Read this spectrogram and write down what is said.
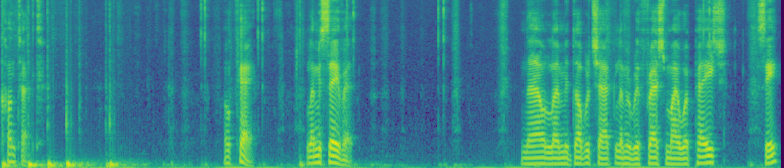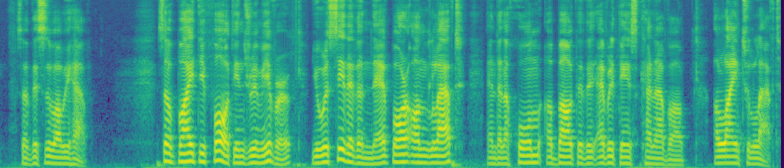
contact. Okay, let me save it. Now let me double check, let me refresh my web page. See? So this is what we have. So by default in Dreamweaver, you will see that the nav bar on the left and then a home about the, everything is kind of uh, aligned to the left.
